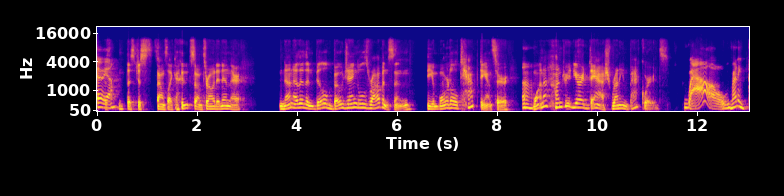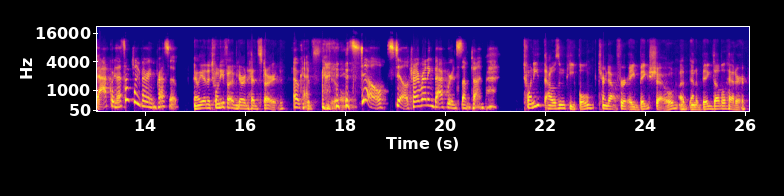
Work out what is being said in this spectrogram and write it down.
Oh, yeah. This, this just sounds like a hoot, so I'm throwing it in there. None other than Bill Bojangles Robinson, the immortal tap dancer, uh-huh. won a 100 yard dash running backwards. Wow, running backwards. That's actually very impressive. Now he had a 25 yard head start. Okay. Still. still, still, try running backwards sometime. 20,000 people turned out for a big show and a big doubleheader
